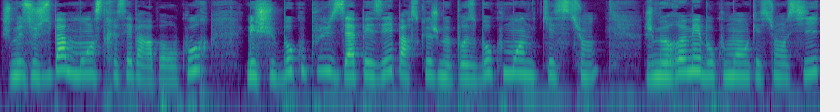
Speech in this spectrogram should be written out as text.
Je me je suis pas moins stressée par rapport au cours, mais je suis beaucoup plus apaisée parce que je me pose beaucoup moins de questions. Je me remets beaucoup moins en question aussi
